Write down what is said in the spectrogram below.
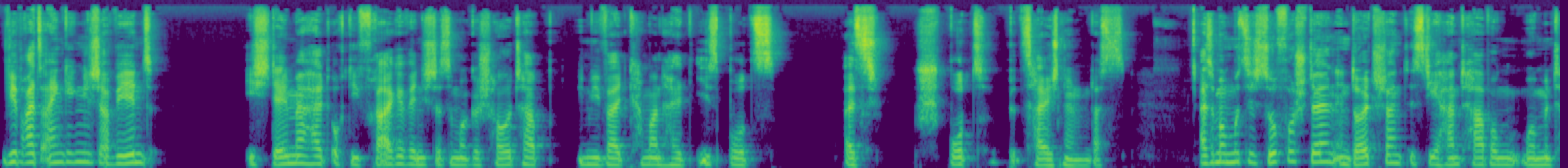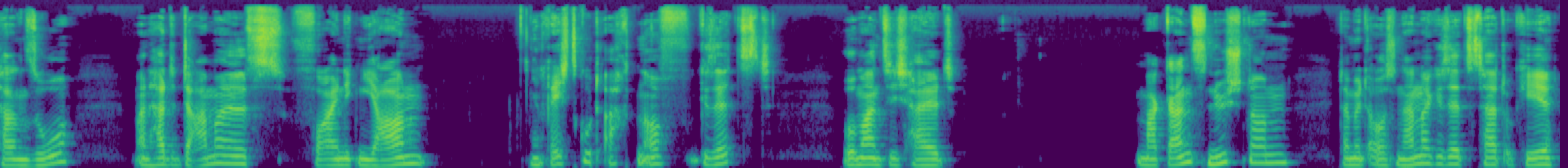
wie bereits eingängig erwähnt, ich stelle mir halt auch die Frage, wenn ich das immer geschaut habe, inwieweit kann man halt E-Sports als Sport bezeichnen. Das, also man muss sich so vorstellen, in Deutschland ist die Handhabung momentan so, man hatte damals vor einigen Jahren ein Rechtsgutachten aufgesetzt, wo man sich halt mal ganz nüchtern damit auseinandergesetzt hat, okay,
